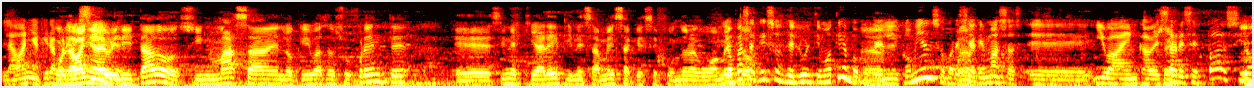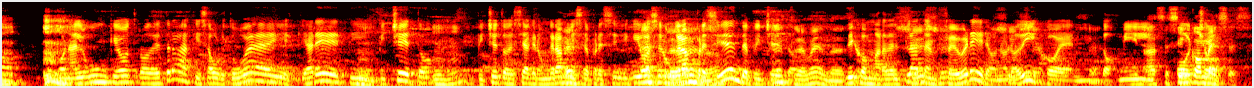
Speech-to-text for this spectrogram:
la baña que era Con la baña previsible. debilitado, sin masa en lo que iba a ser su frente, eh, sin Schiaretti en esa mesa que se fundó en algún momento. Lo que pasa es que eso es del último tiempo, porque Ah. en el comienzo parecía Ah. que Massa eh, iba a encabezar Sí. ese espacio, con algún que otro detrás, quizá Urtubey, Schiaretti, Mm. Pichetto. Pichetto decía que era un gran Es- vicepresidente, iba a ser un gran presidente Pichetto. Tremendo. Dijo en Mar del Plata Sí, en sí. febrero, no lo dijo en Sí. 2008. Hace cinco meses.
